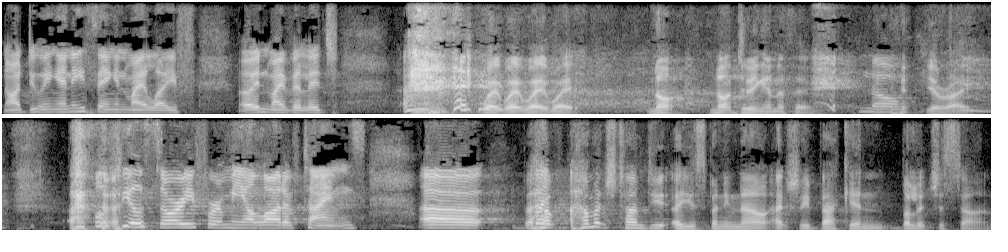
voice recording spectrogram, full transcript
not doing anything in my life uh, in my village. wait, wait, wait, wait. Not, not doing anything. No. You're right. People feel sorry for me a lot of times. Uh, but, but how, how, much time you, are you spending now actually back in Balochistan?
